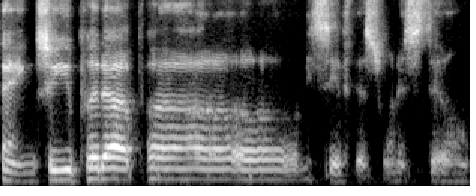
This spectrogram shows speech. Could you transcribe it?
things. So you put up, uh, let me see if this one is still.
